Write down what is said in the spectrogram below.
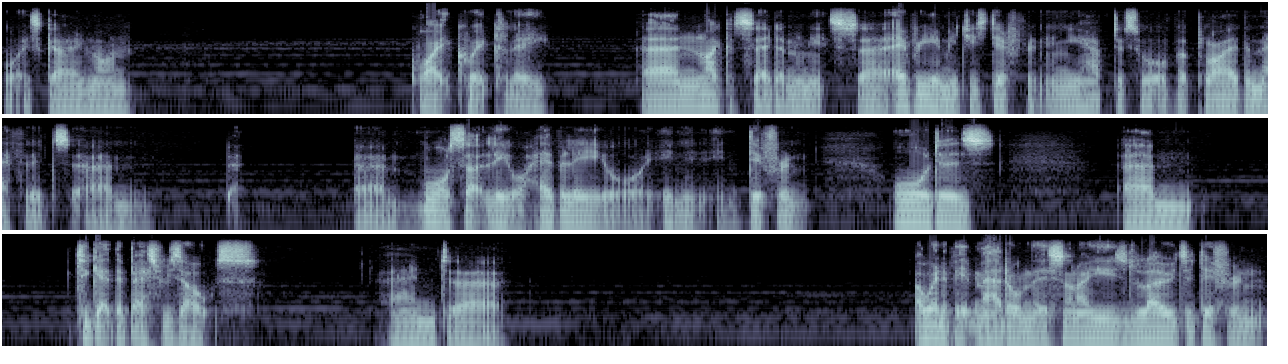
what is going on quite quickly. And like I said, I mean, it's uh, every image is different, and you have to sort of apply the methods um, um, more subtly or heavily or in, in different orders um, to get the best results. And uh, I went a bit mad on this and I used loads of different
